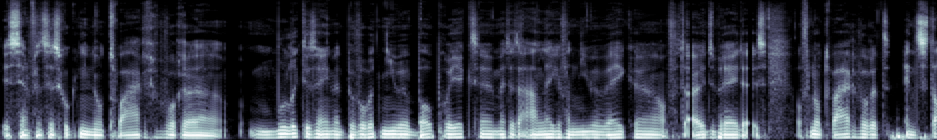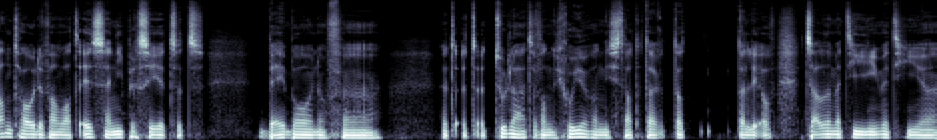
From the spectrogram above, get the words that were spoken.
Is San Francisco ook niet notoir voor moeilijk te zijn met bijvoorbeeld nieuwe bouwprojecten, met het aanleggen van nieuwe wijken of het uitbreiden? Is, of notoir voor het in stand houden van wat is en niet per se het, het bijbouwen of uh, het, het, het toelaten van het groeien van die stad? Dat, dat, dat, of hetzelfde met die, met die uh,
